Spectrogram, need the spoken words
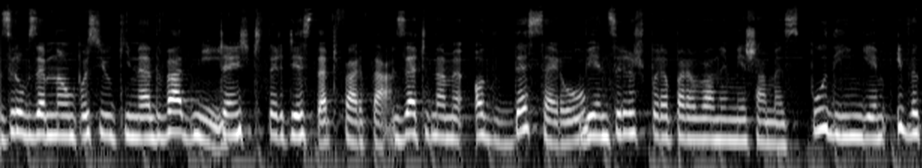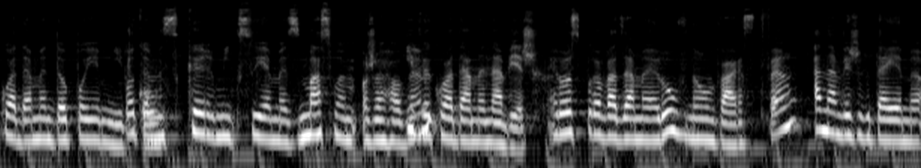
Zrób ze mną posiłki na dwa dni. Część 44. Zaczynamy od deseru, więc ryż preparowany mieszamy z puddingiem i wykładamy do pojemniczków. Potem skyr miksujemy z masłem orzechowym i wykładamy na wierzch. Rozprowadzamy równą warstwę, a na wierzch dajemy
